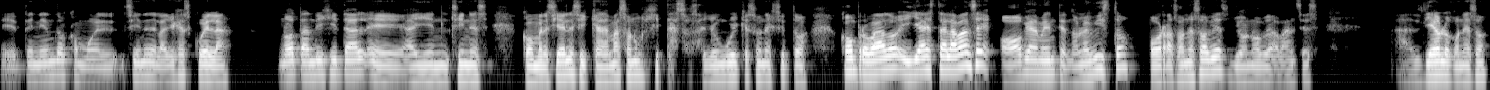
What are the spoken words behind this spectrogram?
eh, teniendo como el cine de la vieja escuela, no tan digital, eh, ahí en cines comerciales y que además son un hitazo. O sea, John Wick es un éxito comprobado y ya está el avance. Obviamente no lo he visto, por razones obvias, yo no veo avances al diablo con eso.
